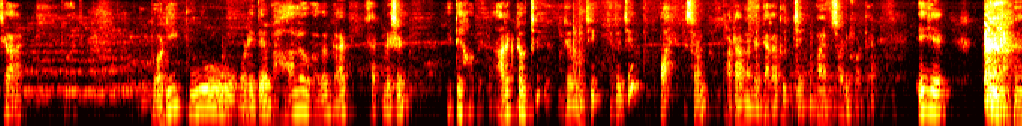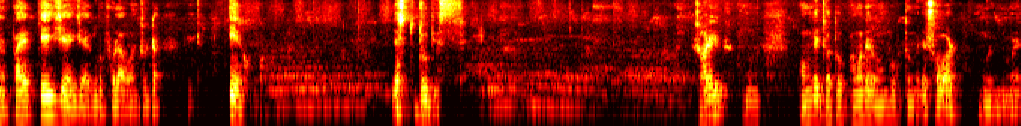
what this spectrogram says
চার, পাঁচ। বডি পুরো বডিতে ভালোভাবে ব্লাড সার্কুলেশন এতে হবে। আরেকটা হচ্ছে যে বলছি সেটা হচ্ছে পায়ে সরি পাটা আপনাদের দেখাতে হচ্ছে। I am sorry for that এই যে পায়ের এই যে জায়গাগুলো, ফোলা অঞ্চলটা এরকম জাস্ট ডু দিস শরীর অঙ্গে যত আমাদের অঙ্গ প্রত্যঙ্গ আছে, সবার মানে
